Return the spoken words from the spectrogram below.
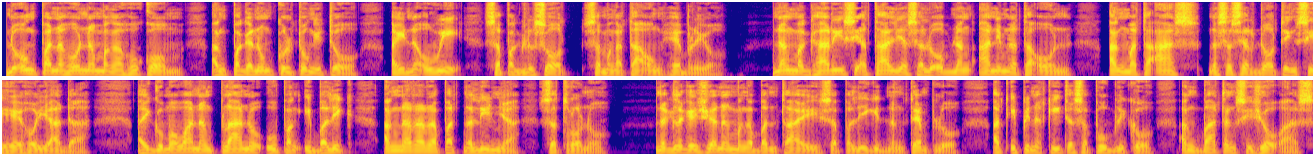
Noong panahon ng mga hukom, ang paganong kultong ito ay nauwi sa paglusot sa mga taong Hebreo. Nang maghari si Atalia sa loob ng anim na taon, ang mataas na saserdoteng si Jehoiada ay gumawa ng plano upang ibalik ang nararapat na linya sa trono. Naglagay siya ng mga bantay sa paligid ng templo at ipinakita sa publiko ang batang si Joas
